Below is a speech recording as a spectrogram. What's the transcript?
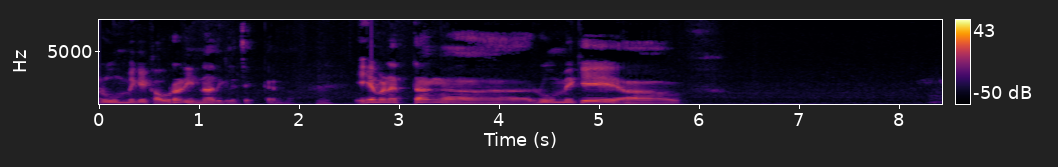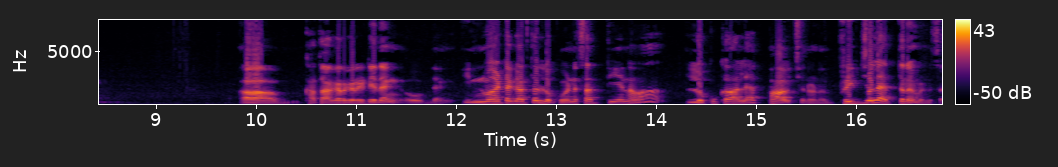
රූම් එක කවුර ඉන්නාද කියල චෙක් කරන්න එහෙම නැත්තං රූම් එක කතා කරට දැන් ඕ දැන් ඉන්වට ගත්ත ලොක වෙනසත් තියෙනවා ලොකු කාලයක් පාවිච්චනන ෆ්‍රිජ්ජල ඇත්තන වෙනසත්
